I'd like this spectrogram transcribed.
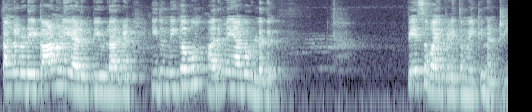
தங்களுடைய காணொளியை அனுப்பியுள்ளார்கள். இது மிகவும் அருமையாக உள்ளது. பேச வாய்ப்பளித்தமைக்கு நன்றி.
